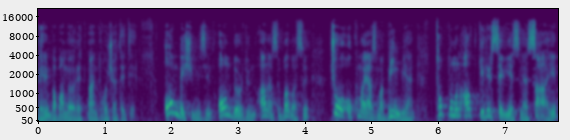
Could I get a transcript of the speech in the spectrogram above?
Benim babam öğretmendi hoca dedi. 15'imizin 14'ünün anası babası çoğu okuma yazma bilmeyen toplumun alt gelir seviyesine sahip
